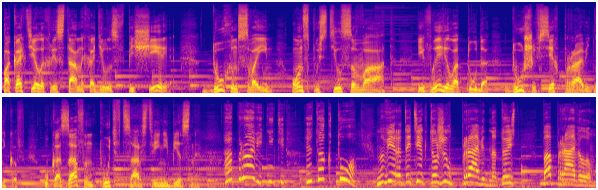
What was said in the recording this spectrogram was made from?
Пока тело Христа находилось в пещере Духом своим он спустился в ад И вывел оттуда души всех праведников Указав им путь в Царствие Небесное А праведники это кто? Ну, Вера, это те, кто жил праведно, то есть по правилам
